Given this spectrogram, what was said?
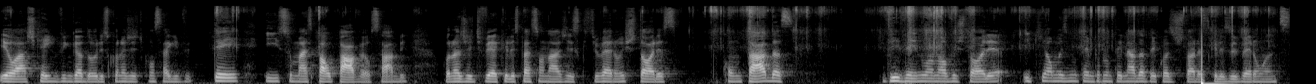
Eu acho que é em Vingadores quando a gente consegue ter isso mais palpável, sabe? Quando a gente vê aqueles personagens que tiveram histórias contadas vivendo uma nova história e que ao mesmo tempo não tem nada a ver com as histórias que eles viveram antes.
